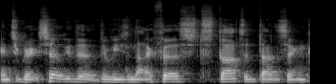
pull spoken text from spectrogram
integrate. Certainly, the, the reason that I first started dancing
